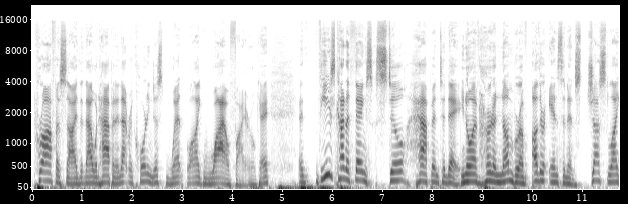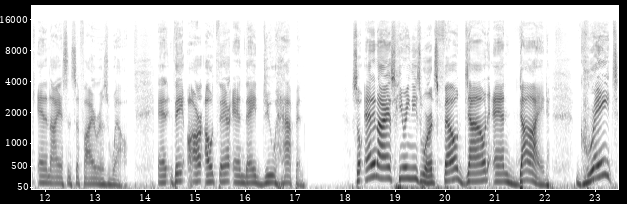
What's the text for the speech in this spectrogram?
prophesied that that would happen, and that recording just went like wildfire, okay? And these kind of things still happen today. You know, I've heard a number of other incidents just like Ananias and Sapphira as well. And they are out there and they do happen. So Ananias, hearing these words, fell down and died. Great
